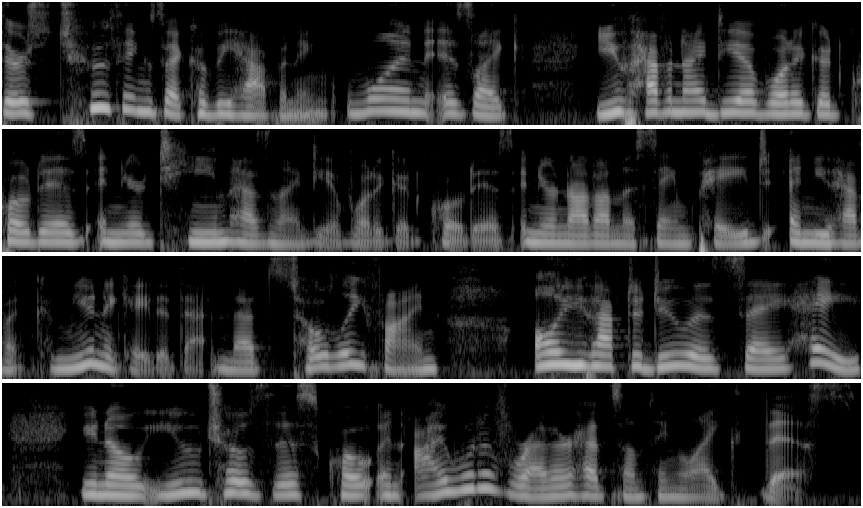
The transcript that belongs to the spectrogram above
there's two things that could be happening. One is like you have an idea of what a good quote is, and your team has an idea of what a good quote is, and you're not on the same page and you haven't communicated that. And that's totally fine. All you have to do is say, hey, you know, you chose this quote, and I would have rather had something like this.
